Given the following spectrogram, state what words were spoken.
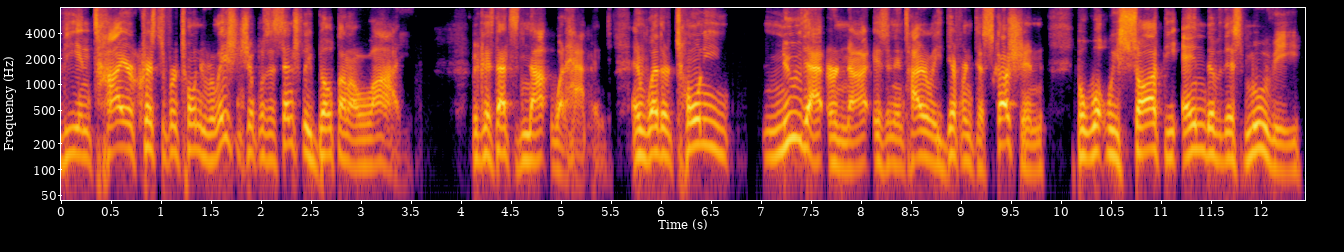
the entire Christopher Tony relationship was essentially built on a lie because that's not what happened. And whether Tony knew that or not is an entirely different discussion. But what we saw at the end of this movie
